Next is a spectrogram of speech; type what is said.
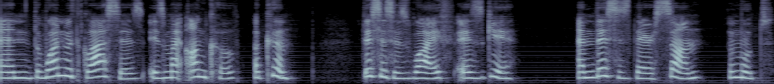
And the one with glasses is my uncle, Akın. This is his wife, Ezgi. And this is their son, Umut.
